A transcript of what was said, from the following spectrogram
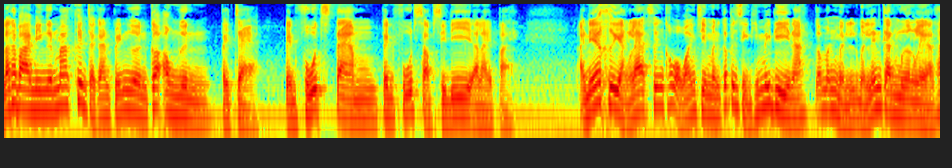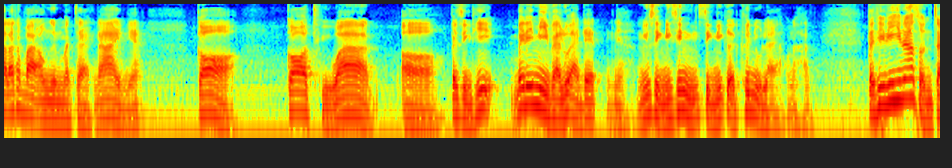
รัฐบาลมีเงินมากขึ้นจากการปริ้นเงินก็เอาเงินไปแจกเป็นฟู้ดสแตมเป็นฟู้ดสับซิดีอะไรไป อันนี้ก็คืออย่างแรกซึ่งเขาบอกว่าจริงๆมันก็เป็นสิ่งที่ไม่ดีนะ ก็มันเหมือนเหมือนเล่นการเมืองเลยอะถ้ารัฐบาลเอาเงินมาแจกได้อย่างเงี้ยก็ก็ถือว่าเออเป็นสิ่งที่ไม่ได้มี value added เนี่ยนี่สิ่งนี้สิ่งสิ่งนี้เกิดขึ้นอยู่แล้วนะครับ แต่ทีนี้ที่น่าสนใจ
